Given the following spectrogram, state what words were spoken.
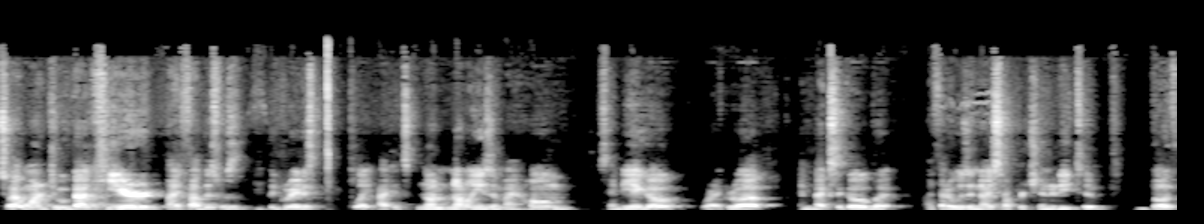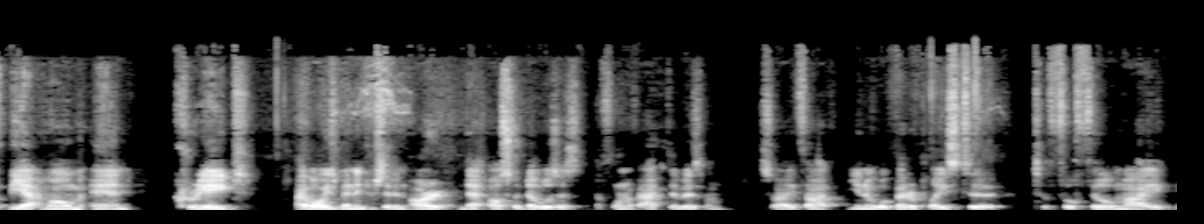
So I wanted to move back here. I thought this was the greatest place. It's not not only is it my home, San Diego, where I grew up, in Mexico, but I thought it was a nice opportunity to both be at home and create. I've always been interested in art that also doubles as a form of activism. So I thought, you know, what better place to to fulfill my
